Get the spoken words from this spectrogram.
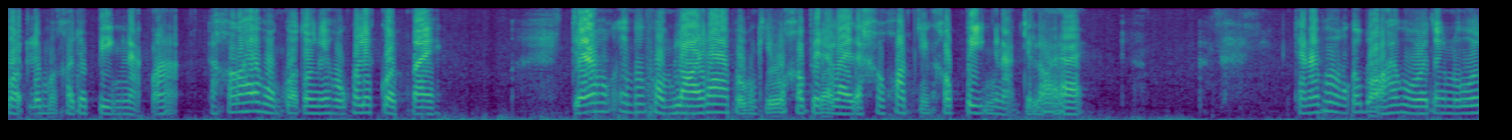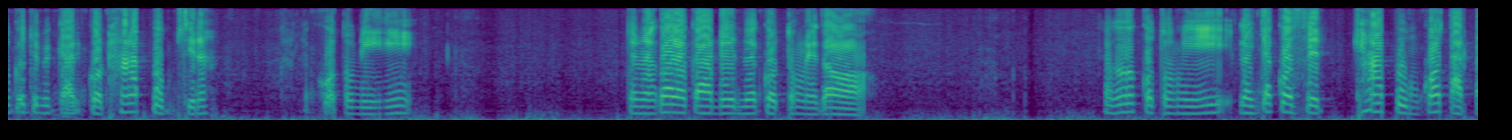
กดเลยเหมือนเขาจะปิงหนักมากแล้วเขาก็ให้ผมกดตรงนี้ผมก็เลยกดไปเดี๋ยวผมเองผมลอยได้ ผมคิดว่าเขาเป็นอะไรแต่เขาความจริงเขาปิงหนักจะลอยได้ จากนั้นผมก็บอกให้ผมไปตรงนู้นก็จะเป็นการกดห้าปุ่มสินะแล้วกดตรงนี้ จากนั้นก็รายการเดินไปกดตรงไหนต่อ แล้วก็กดตรงนี้ หลังจากกดเสร็จห้าปุ่มก็ตัดไป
